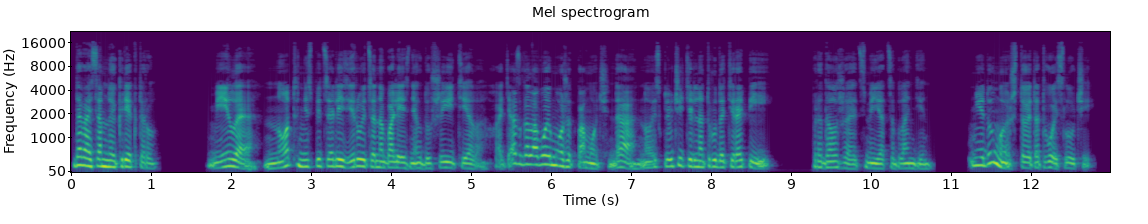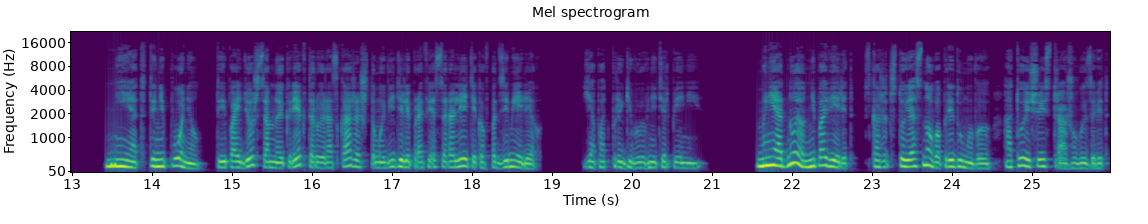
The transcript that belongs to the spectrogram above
Давай со мной к ректору. «Милая, Нот не специализируется на болезнях души и тела, хотя с головой может помочь, да, но исключительно трудотерапией», продолжает смеяться блондин. «Не думаю, что это твой случай». «Нет, ты не понял. Ты пойдешь со мной к ректору и расскажешь, что мы видели профессора Летика в подземельях». Я подпрыгиваю в нетерпении. Мне одной он не поверит, скажет, что я снова придумываю, а то еще и стражу вызовет.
